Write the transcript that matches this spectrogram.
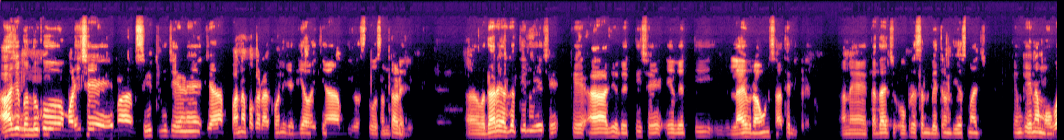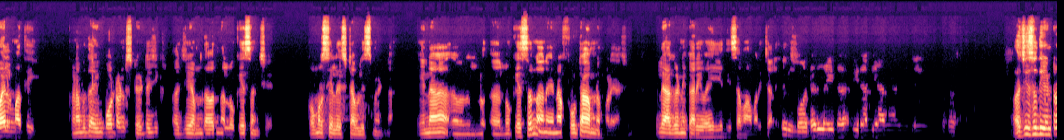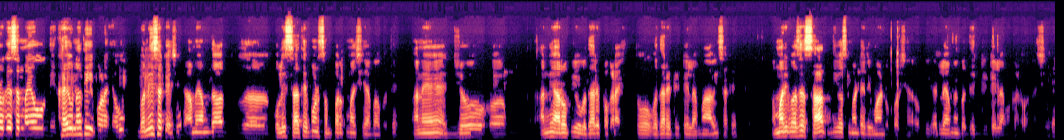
આ જે બંદૂકો મળી છે એમાં સીટ નીચે એણે જ્યાં પાના પકડ રાખવાની જગ્યા હોય ત્યાં આ બધી વસ્તુઓ સંતાડેલી. વધારે અગત્યનું એ છે કે આ જે વ્યક્તિ છે એ વ્યક્તિ લાઈવ રાઉન્ડ સાથે નીકળેલો. અને કદાચ ઓપરેશન બે ત્રણ દિવસમાં જ કેમ કે એના મોબાઈલમાંથી ઘણા બધા ઇમ્પોર્ટન્ટ સ્ટ્રેટેજિક જે અમદાવાદના લોકેશન છે કોમર્શિયલ એસ્ટાબ્લિશમેન્ટના એના લોકેશન અને એના ફોટા અમને મળ્યા છે. એટલે આગળની કાર્યવાહી એ દિશામાં અમારી ચાલે હજી સુધી ઇન્ટ્રોગેશનમાં એવું દેખાયું નથી પણ એવું બની શકે છે. અમે અમદાવાદ પોલીસ સાથે પણ સંપર્કમાં છીએ આ બાબતે. અને જો અન્ય આરોપીઓ વધારે પકડાય તો વધારે ડિટેલ આમાં આવી શકે. અમારી પાસે સાત દિવસ માટે રિમાન્ડ ઉપર છે આરોપી એટલે અમે બધી ડિટેલ આમાં કાઢવાના છીએ.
